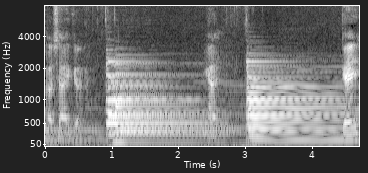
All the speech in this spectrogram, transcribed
然后下一个，你看，OK。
